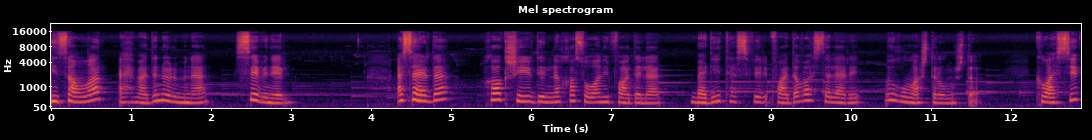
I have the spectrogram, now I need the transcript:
İnsanlar Əhmədin ölümünə sevinir. Əsərdə xalq şeir dilinə xas olan ifadələr, bədii təsvir ifadə vasitələri uyğunlaşdırılmışdı. Klassik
